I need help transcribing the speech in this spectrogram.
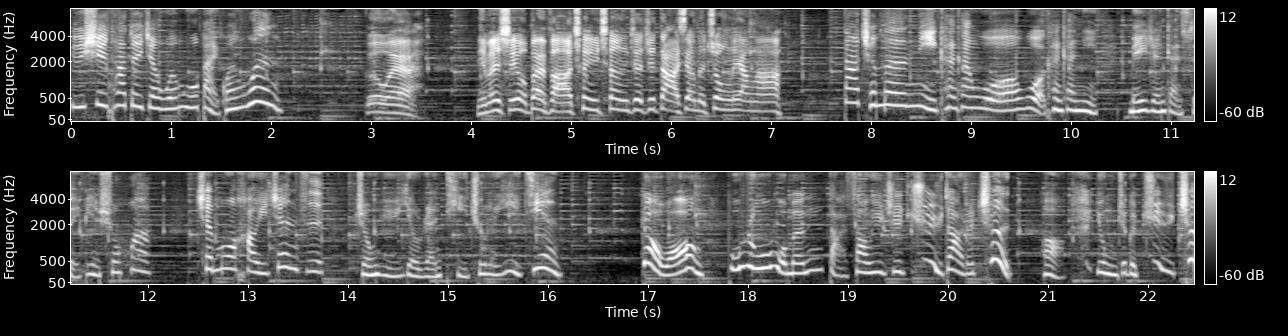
于是他对着文武百官问：“各位，你们谁有办法称一称这只大象的重量啊？”大臣们，你看看我，我看看你，没人敢随便说话。沉默好一阵子，终于有人提出了意见：“大王，不如我们打造一只巨大的秤啊，用这个巨秤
